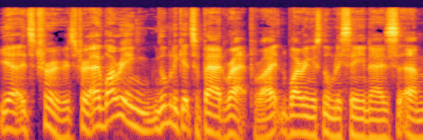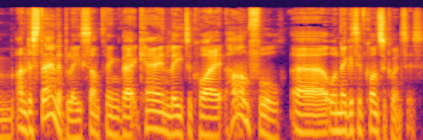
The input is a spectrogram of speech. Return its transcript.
yeah, it's true. It's true. And worrying normally gets a bad rap, right? Worrying is normally seen as, um, understandably, something that can lead to quite harmful uh, or negative consequences.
